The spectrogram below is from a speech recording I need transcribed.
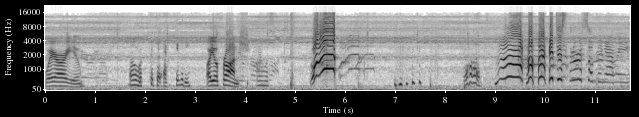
Where are you? Oh, look at the activity. Are you French? There was Ah! what? it just threw something at me.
